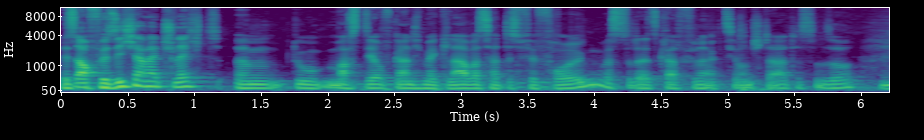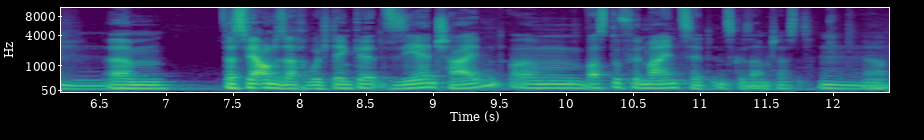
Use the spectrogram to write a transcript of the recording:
das ist auch für Sicherheit schlecht. Ähm, du machst dir oft gar nicht mehr klar, was hat das für Folgen, was du da jetzt gerade für eine Aktion startest und so. Mm. Ähm, das wäre auch eine Sache, wo ich denke, sehr entscheidend, ähm, was du für ein Mindset insgesamt hast. Mhm. Ja.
